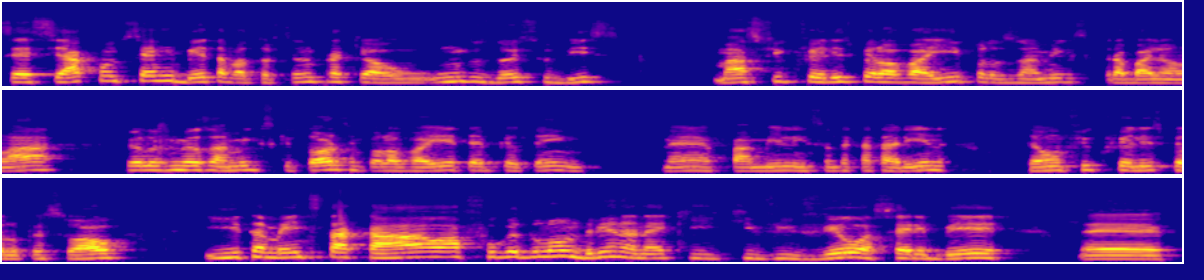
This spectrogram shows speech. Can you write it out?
CSA quanto CRB, estava torcendo para que ó, um dos dois subisse, mas fico feliz pelo Havaí, pelos amigos que trabalham lá, pelos meus amigos que torcem pelo Havaí, até porque eu tenho né, família em Santa Catarina, então fico feliz pelo pessoal. E também destacar a fuga do Londrina, né, que, que viveu a Série B é,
